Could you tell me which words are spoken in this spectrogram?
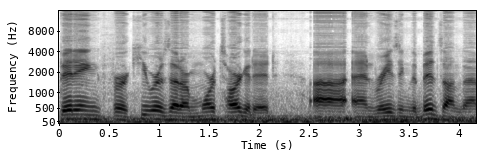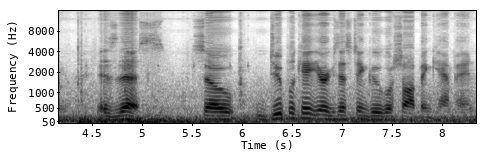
bidding for keywords that are more targeted uh, and raising the bids on them is this. So duplicate your existing Google Shopping campaign,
